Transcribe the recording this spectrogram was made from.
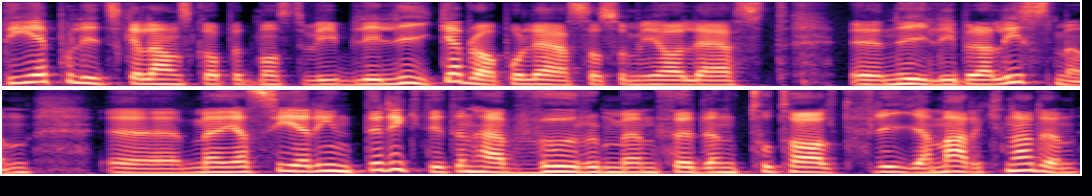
Det politiska landskapet måste vi bli lika bra på att läsa som vi har läst eh, nyliberalismen. Eh, men jag ser inte riktigt den här vurmen för den totalt fria marknaden.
